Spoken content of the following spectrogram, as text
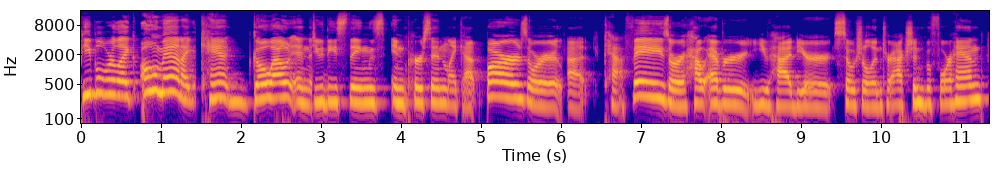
people were like, oh man, I can't go out and do these things in person, like at bars or at cafes or however you had your social interaction beforehand.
